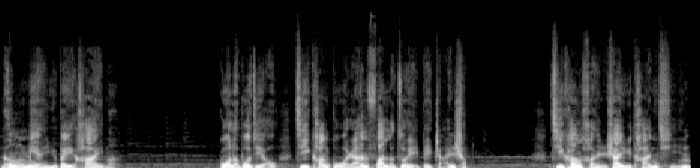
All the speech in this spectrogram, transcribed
能免于被害吗？过了不久，嵇康果然犯了罪，被斩首。嵇康很善于弹琴，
